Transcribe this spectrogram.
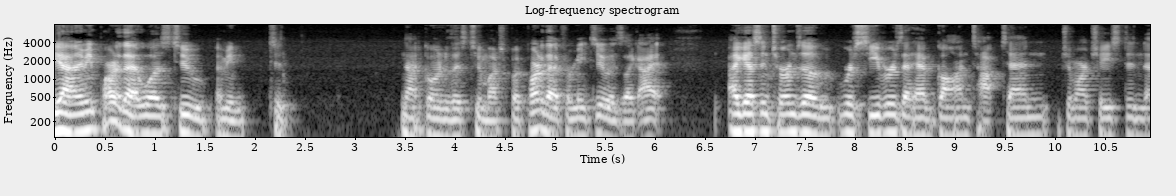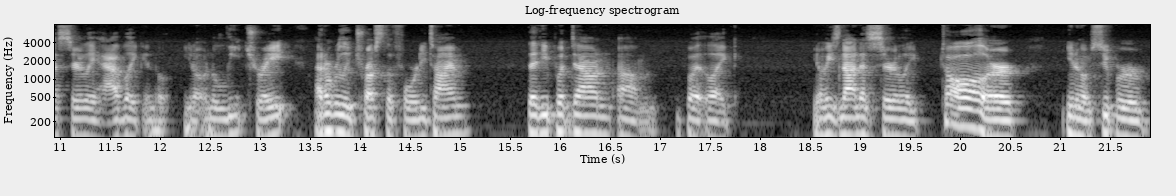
Yeah, I mean, part of that was too. I mean, to not go into this too much, but part of that for me too is like I, I guess in terms of receivers that have gone top ten, Ja'Marr Chase didn't necessarily have like an you know an elite trait. I don't really trust the forty time that he put down, um, but like, you know, he's not necessarily tall or you know super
